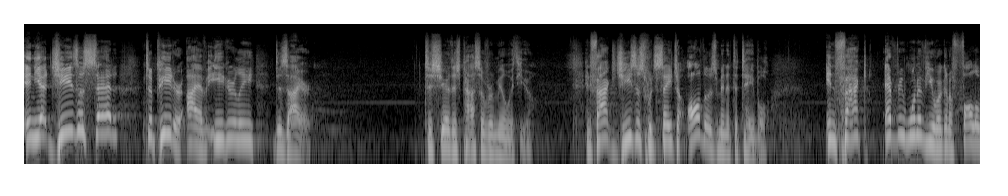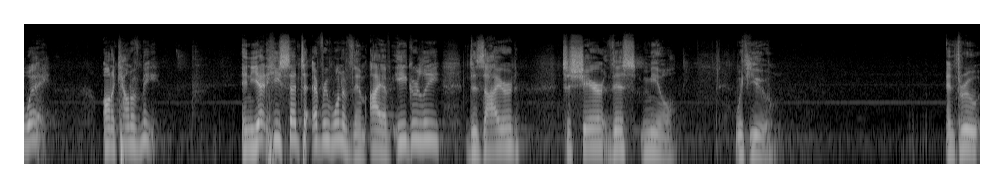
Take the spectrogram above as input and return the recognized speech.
And yet Jesus said to Peter, I have eagerly desired. to share this Passover meal with you. In fact, Jesus would say to all those men at the table, In fact, every one of you are going to fall away on account of me. And yet he said to every one of them, I have eagerly desired to share this meal with you. And through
